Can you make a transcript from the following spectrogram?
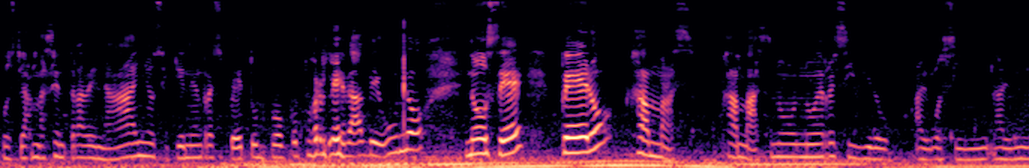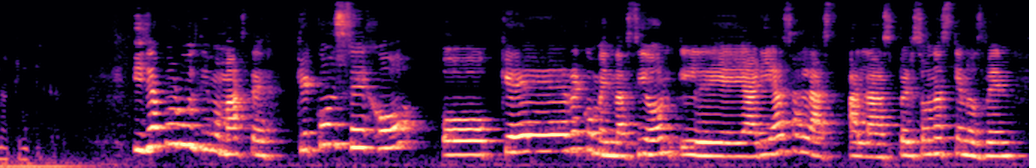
pues ya más entrada en años y tienen respeto un poco por la edad de uno, no sé, pero jamás, jamás, no, no he recibido algo así, alguna crítica. Y ya por último, Master, ¿qué consejo o qué recomendación le harías a las, a las personas que nos ven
